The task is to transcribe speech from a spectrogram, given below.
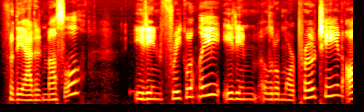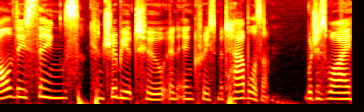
for the added muscle eating frequently, eating a little more protein, all of these things contribute to an increased metabolism, which is why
